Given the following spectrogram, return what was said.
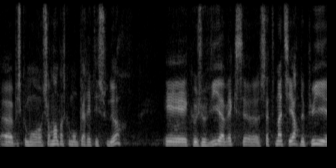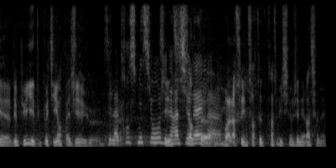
Euh, puisque mon, sûrement parce que mon père était soudeur et que je vis avec ce- cette matière depuis euh, depuis tout petit. En fait, C'est la transmission générationnelle. sorte, euh, voilà, c'est une sorte de transmission générationnelle.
